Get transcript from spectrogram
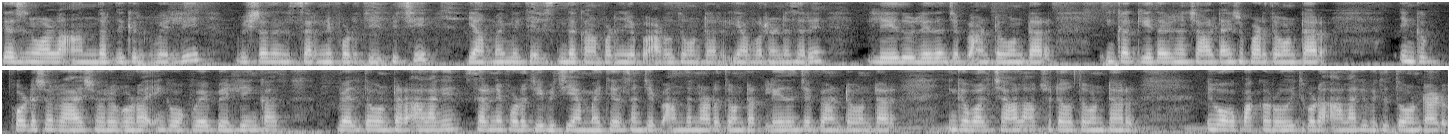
తెలిసిన వాళ్ళ అందరి దగ్గరికి వెళ్ళి విశ్రాంతి సరైన ఫోటో చూపించి ఈ అమ్మాయి మీకు తెలిసిందా కనపడని చెప్పి అడుగుతూ ఉంటారు. ఎవరైనా సరే? లేదు లేదని చెప్పి అంటూ ఉంటారు. ఇంకా గీత విషయం చాలా టెన్షన్ పడుతూ ఉంటారు. ఇంకా కోటేశ్వర రాజేశ్వర కూడా ఇంకా ఒకవైపు వెళ్ళి ఇంకా వెళ్తూ ఉంటారు. అలాగే సరైన ఫోటో చూపించి ఈ అమ్మాయి తెలుసు? అని చెప్పి అందరిని అడుగుతూ ఉంటారు. లేదని చెప్పి అంటూ ఉంటారు. ఇంకా వాళ్ళు చాలా అప్సెట్ అవుతూ ఉంటారు. ఇంకొక పక్క రోహిత్ కూడా అలాగే వెతుకుతూ ఉంటాడు.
